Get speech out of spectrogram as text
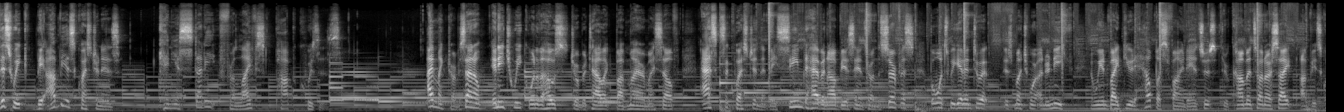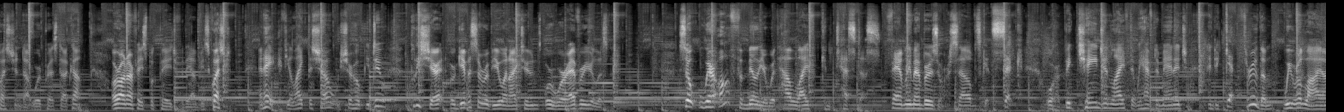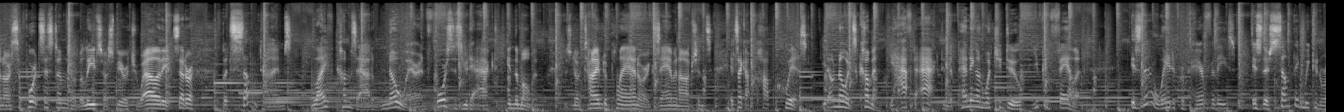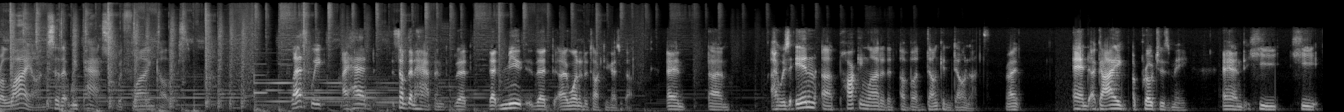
This week, the obvious question is can you study for life's pop quizzes? I'm Mike Travisano, and each week one of the hosts, Joe Bertalik, Bob Meyer, and myself, asks a question that may seem to have an obvious answer on the surface, but once we get into it, there's much more underneath, and we invite you to help us find answers through comments on our site, obviousquestion.wordpress.com, or on our Facebook page for The Obvious Question. And hey, if you like the show, we sure hope you do, please share it or give us a review on iTunes or wherever you're listening. So, we're all familiar with how life can test us. Family members or ourselves get sick, or a big change in life that we have to manage, and to get through them, we rely on our support systems, our beliefs, our spirituality, etc. But sometimes life comes out of nowhere and forces you to act in the moment. There's no time to plan or examine options. It's like a pop quiz. You don't know it's coming. You have to act, and depending on what you do, you can fail it. Is there a way to prepare for these? Is there something we can rely on so that we pass with flying colors? Last week, I had something happen that that me that I wanted to talk to you guys about, and um, I was in a parking lot of a, of a Dunkin' Donuts, right? And a guy approaches me, and he he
